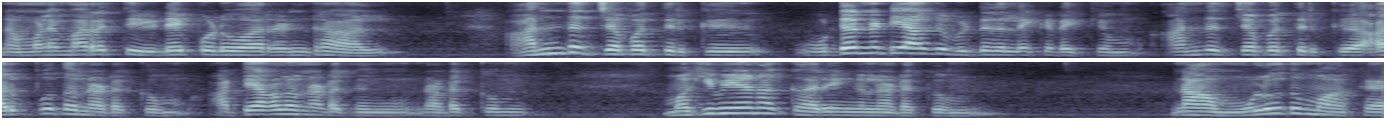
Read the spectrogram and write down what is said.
நம்மளை மறைத்து இடைப்படுவார் என்றால் அந்த ஜெபத்திற்கு உடனடியாக விடுதலை கிடைக்கும். அந்த ஜெபத்திற்கு அற்புதம் நடக்கும் அடையாளம் நடக்கும் நடக்கும் மகிமையான காரியங்கள் நடக்கும். நாம் முழுவதுமாக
